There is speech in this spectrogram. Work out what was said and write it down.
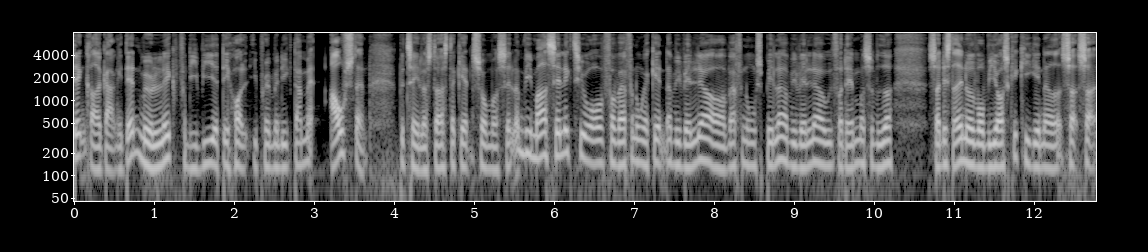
den grad gang i den mølle, ikke? fordi vi er det hold i Premier League, der med afstand betaler størst agentsummer, selvom vi er meget selektive over for, hvad for nogle agenter vi vælger, og hvad for nogle spillere vi vælger ud fra dem osv., så, så er det stadig noget, hvor vi også kan kigge indad. Så, så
